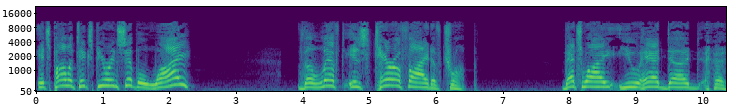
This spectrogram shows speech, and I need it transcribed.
It's politics, pure and simple. Why? The left is terrified of Trump. That's why you had uh,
